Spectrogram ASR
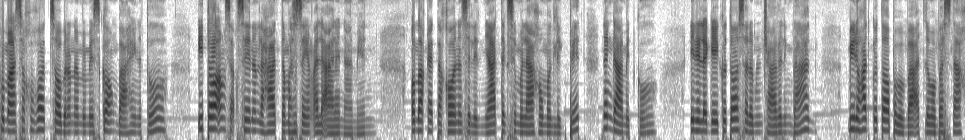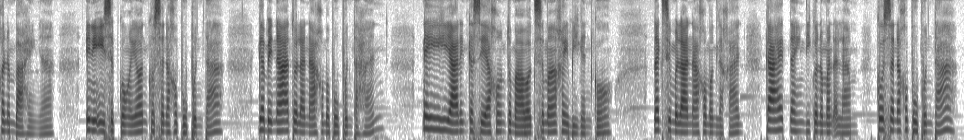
Pumasok ako at sobrang namimiss ko ang bahay na to. Ito ang saksi ng lahat ng masasayang alaala namin. Umakit ako ng silid niya at nagsimula akong magligpit ng gamit ko. Inilagay ko to sa loob ng traveling bag. Binuhat ko to pababa at lumabas na ako ng bahay niya. Iniisip ko ngayon kung saan ako pupunta. Gabi na at wala na ako mapupuntahan. Nahihiya rin kasi akong tumawag sa mga kaibigan ko. Nagsimula na ako maglakad kahit na hindi ko naman alam kung saan ako pupunta.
